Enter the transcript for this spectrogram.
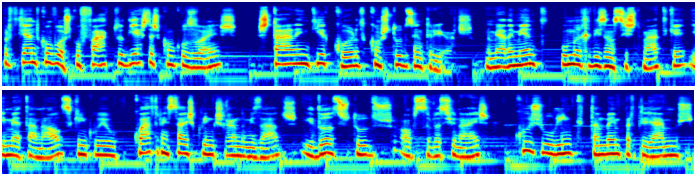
partilhando convosco o facto de estas conclusões estarem de acordo com estudos anteriores, nomeadamente uma revisão sistemática e meta-análise que incluiu quatro ensaios clínicos randomizados e 12 estudos observacionais, cujo link também partilhamos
